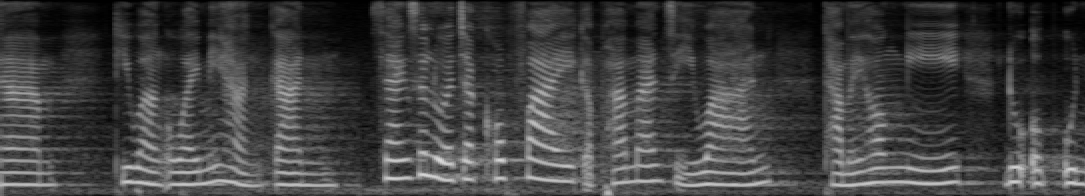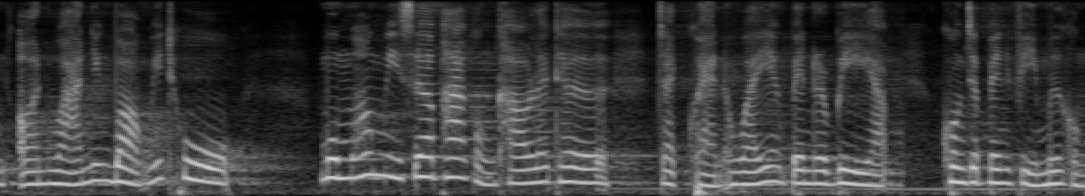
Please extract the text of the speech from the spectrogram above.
งาม ที่วางเอาไว้ไม่ห่างกัน แสงสลัวจากคบไฟกับผ้าม่านสีหวานทำให้ห้องนี้ดูอบอุ่นอ่อนหวานยังบอกไม่ถูก มุมห้องมีเสื้อผ้าของเขาและเธอ จัดแขวนเอาไว้อย่างเป็นระเบียบ คงจะเป็นฝีมือของ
